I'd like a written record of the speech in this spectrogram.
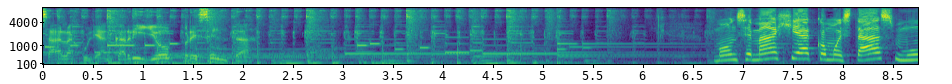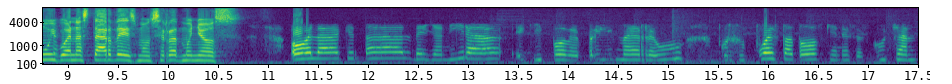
Sala Julián Carrillo presenta. Monse Magia, ¿cómo estás? Muy buenas tardes, Montserrat Muñoz. Hola, ¿qué tal? De Yanira, equipo de Prisma RU, por supuesto a todos quienes escuchan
